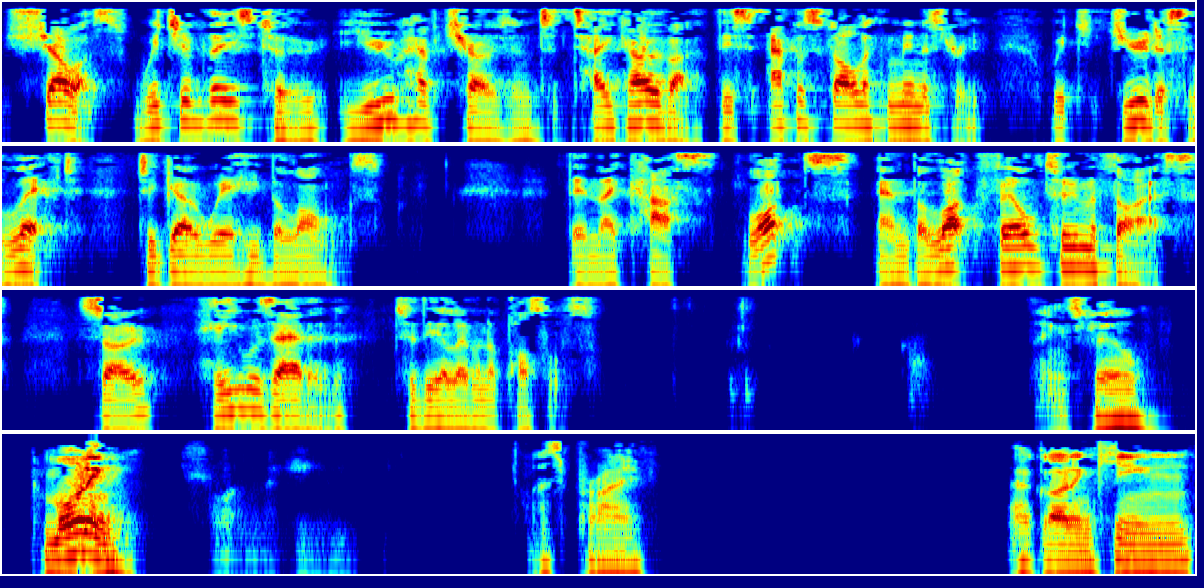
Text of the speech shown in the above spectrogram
Show us which of these two you have chosen to take over this apostolic ministry which Judas left to go where he belongs. Then they cast lots and the lot fell to Matthias. So he was added to the eleven apostles. Thanks, Phil. Good morning. Let's pray. Our God and King,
